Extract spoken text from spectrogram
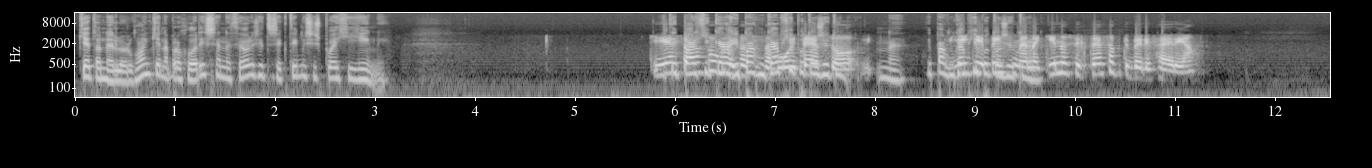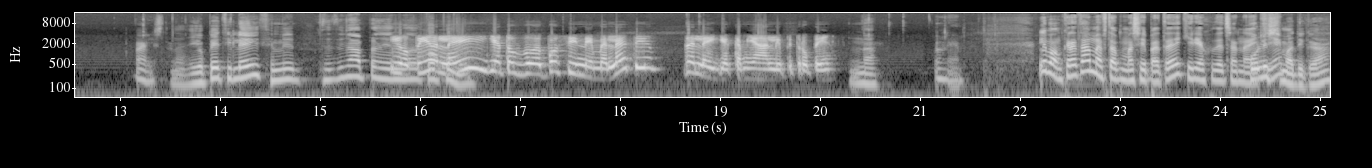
και των ελουργών και να προχωρήσει σε αναθεώρηση της εκτίμησης που έχει γίνει. Κυρία Υπάρχει, Στάσο, κα- θα υπάρχουν σας κάποιοι που το απογοητεύσω. ζητούν. Ναι. Υπάρχουν Βγήκε κάποιοι που το επίσημη ζητούν. ανακοίνωση χθες από την περιφέρεια. Μάλιστα. Ναι, η οποία τι λέει, θυμί... να- Η να οποία το πούμε. λέει για το πώς είναι η μελέτη, δεν λέει για καμιά άλλη επιτροπή. Ναι. Ωραία. Λοιπόν, κρατάμε αυτά που μας είπατε, κυρία Χουδετσανάκη. Πολύ σημαντικά.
